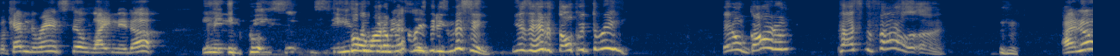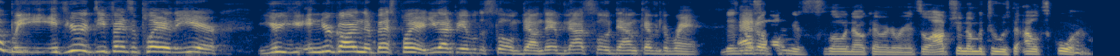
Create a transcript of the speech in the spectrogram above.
but Kevin Durant's still lighting it up. I mean, he pull- he's, he's, he's pulling wide open threes that he's missing. He hasn't hit an open three. They don't guard him Pass the foul line. I know, but if you're a defensive player of the year, you're you, and you're guarding their best player, you got to be able to slow them down. They have not slowed down Kevin Durant, There's no At such thing as slowing down Kevin Durant. So option number two is to outscore him.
